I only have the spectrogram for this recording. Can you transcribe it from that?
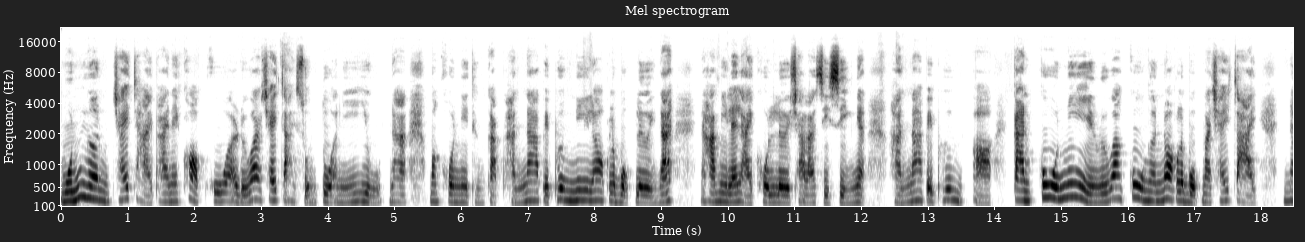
หมุนเงินใช้จ่ายภายในครอบครัว หรือว่าใช้จ่ายส่วนตัวนี้อยู่นะคะบางคนนี่ถึงกับหันหน้าไปพึ่งหนี้ลอกระบบเลยนะนะคะมีหลาย ๆ คนเลยชาวราศีสิงห์เนี่ยหันหน้าไปพึ่ง การกู้หนี้หรือว่ากู้เงินนอกระบบมาใช้จ่ายใน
